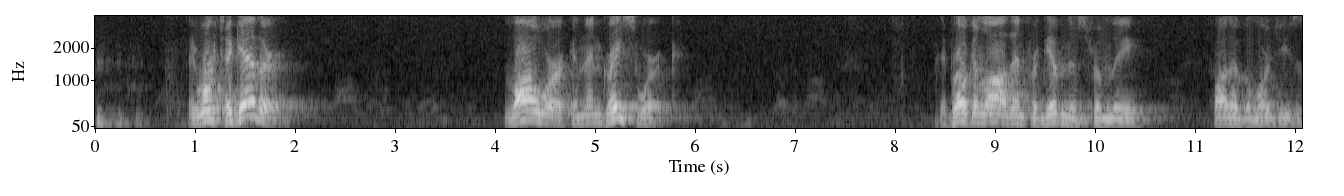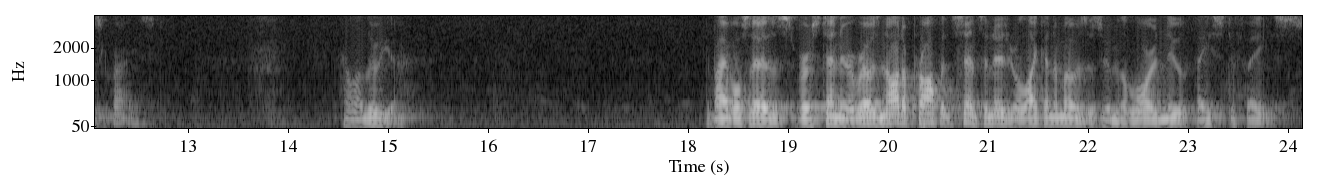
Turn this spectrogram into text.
they work together law work and then grace work. The broken law, then forgiveness from the Father of the Lord Jesus Christ. Hallelujah. The Bible says, verse 10, there arose not a prophet since in Israel like unto Moses, whom the Lord knew face to face.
